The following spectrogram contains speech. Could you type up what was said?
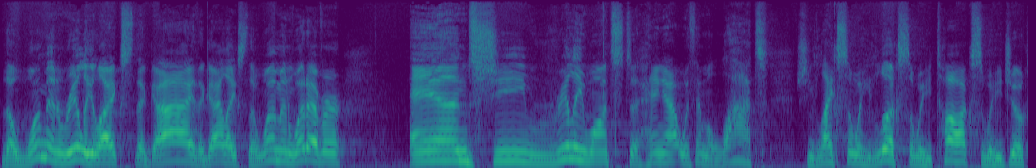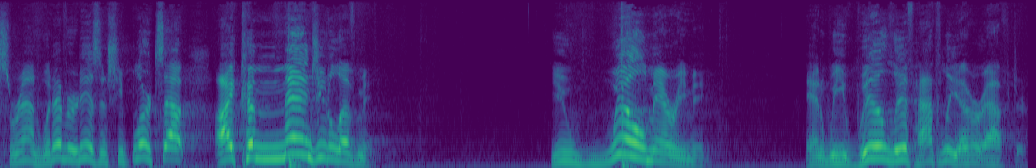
The woman really likes the guy, the guy likes the woman, whatever, and she really wants to hang out with him a lot. She likes the way he looks, the way he talks, the way he jokes around, whatever it is, and she blurts out, I command you to love me. You will marry me, and we will live happily ever after.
